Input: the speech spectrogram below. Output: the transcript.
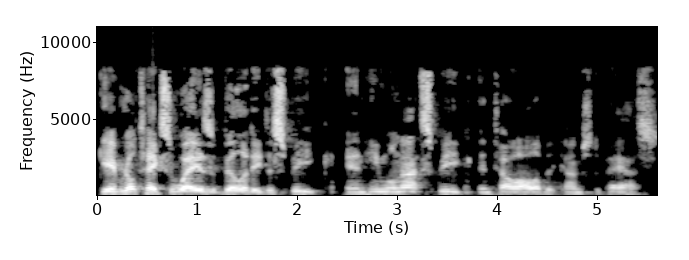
Gabriel takes away his ability to speak, and he will not speak until all of it comes to pass.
